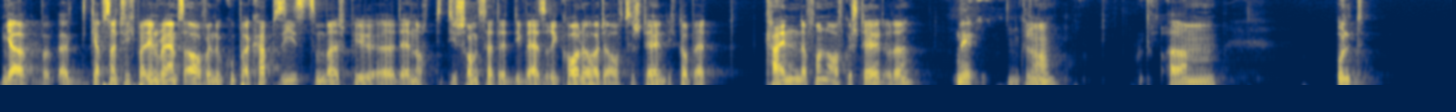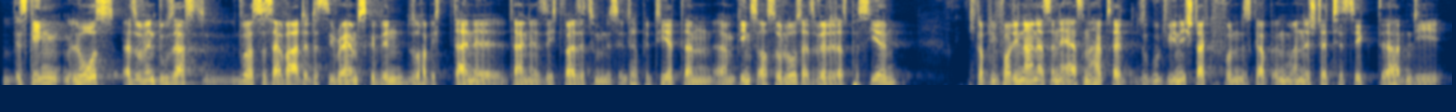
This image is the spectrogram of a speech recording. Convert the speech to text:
ja, gab es natürlich bei den Rams auch. Wenn du Cooper Cup siehst zum Beispiel, äh, der noch die Chance hatte, diverse Rekorde heute aufzustellen. Ich glaube, er hat keinen davon aufgestellt, oder? Nee. Genau. Ähm, und es ging los, also wenn du sagst, du hast es erwartet, dass die Rams gewinnen, so habe ich deine, deine Sichtweise zumindest interpretiert, dann ähm, ging es auch so los, als würde das passieren. Ich glaube, die 49ers in der ersten Halbzeit so gut wie nicht stattgefunden. Es gab irgendwann eine Statistik, da hatten die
